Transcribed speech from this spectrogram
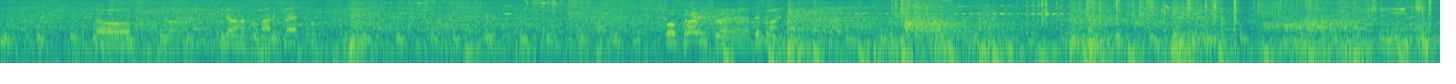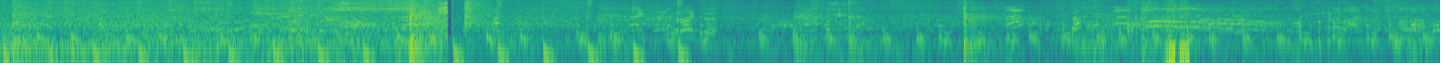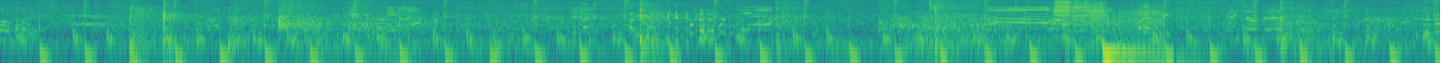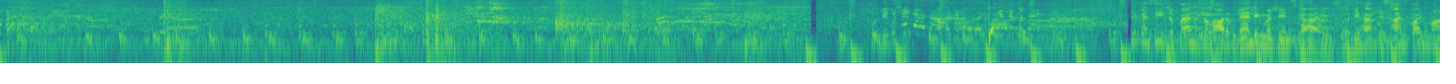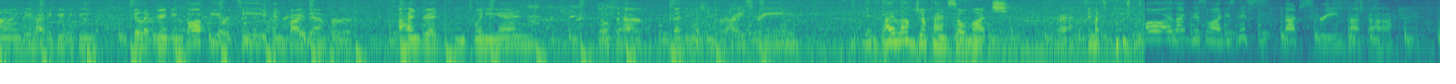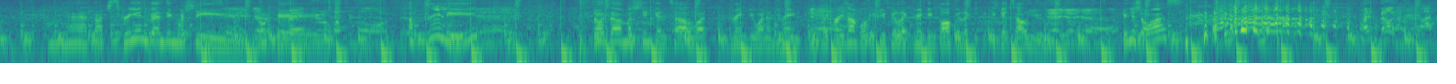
So, maybe I'll have Pocari Sweat. Pocari Sweat! This one. Change. See Japan has a lot of vending machines, guys. So they have this anpanman. They have if you if you feel like drinking coffee or tea, you can buy them for 120 yen. They also have vending machine for ice cream. I love Japan so much. Right? Oh, I like this one. Is this touch screen, Taka? Oh yeah, touch screen vending machine. Okay. What you want? Ah, really? Yeah. The machine can tell what drink you want to drink. Like for example, if you feel like drinking coffee, like it, it can tell you. Yeah, yeah, yeah. Can you show us? I know.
